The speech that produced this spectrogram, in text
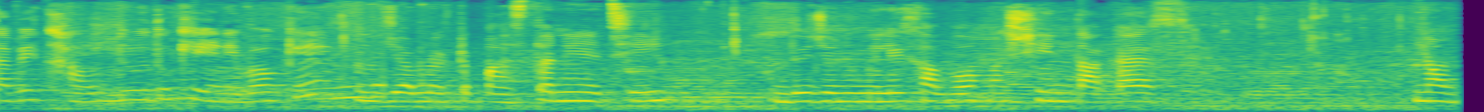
তবে খাও, দ্রুত খেয়ে নিব, ওকে? যে আমরা একটা পাস্তা নিয়েছি দুজনে মিলে খাব, আমার শিন তাকায় আছে। নাও।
